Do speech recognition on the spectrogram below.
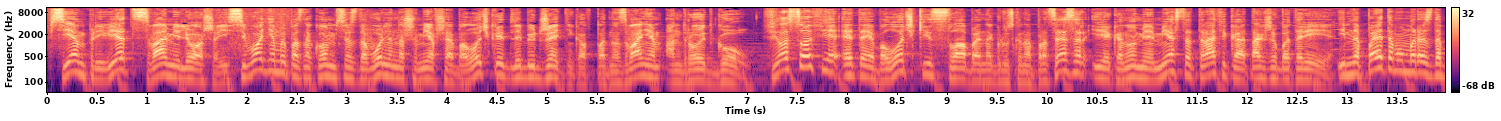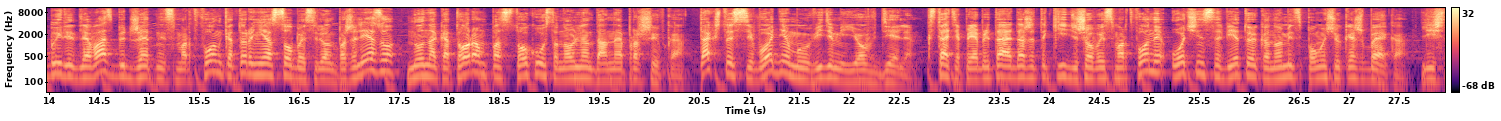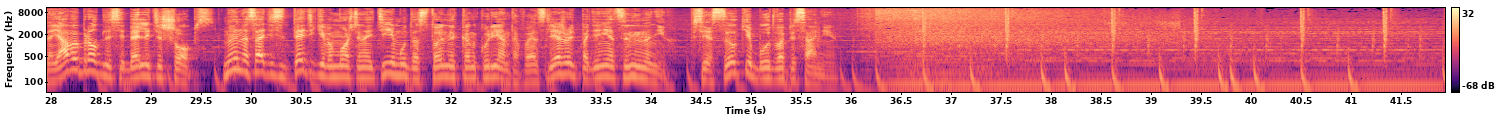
Всем привет, с вами Лёша, и сегодня мы познакомимся с довольно нашумевшей оболочкой для бюджетников под названием Android Go. Философия этой оболочки – слабая нагрузка на процессор и экономия места, трафика, а также батареи. Именно поэтому мы раздобыли для вас бюджетный смартфон, который не особо силен по железу, но на котором по стоку установлена данная прошивка. Так что сегодня мы увидим ее в деле. Кстати, приобретая даже такие дешевые смартфоны, очень советую экономить с помощью кэшбэка. Лично я выбрал для себя Letyshops. Ну и на сайте синтетики вы можете найти ему достойных конкурентов и отслеживать падение цены на них. Все ссылки будут в описании.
